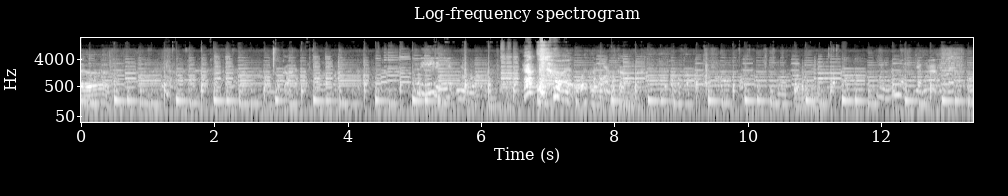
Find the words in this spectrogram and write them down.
เด้อไก่ดีเดี๋ยวเงียบอยู่แฮ็ดโอ้ยตัวนี้กลางอืมมันหมดอย่างมากอะไรครับพ่อ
